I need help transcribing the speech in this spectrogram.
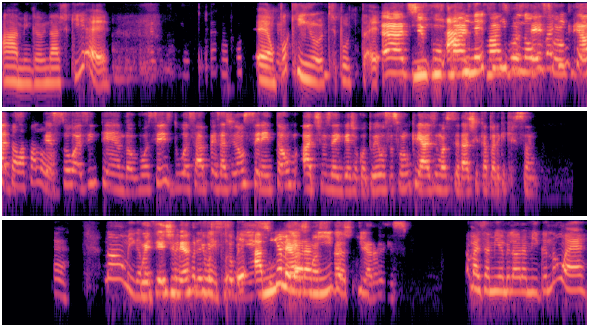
Ah, amiga, eu ainda acho que é. É, um pouquinho. Tipo, é, É, tipo, e, e- ah, mas, e nesse mas livro novo vocês foram criados. ela falou. Pessoas entendam, vocês duas, sabe, apesar de não serem tão ativas na igreja quanto eu, vocês foram criados em uma sociedade é católica e cristã. Não, amiga, O mas, entendimento por que exemplo, sobre eu- isso a minha é melhor amiga que nisso. Mas a minha melhor amiga não é.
